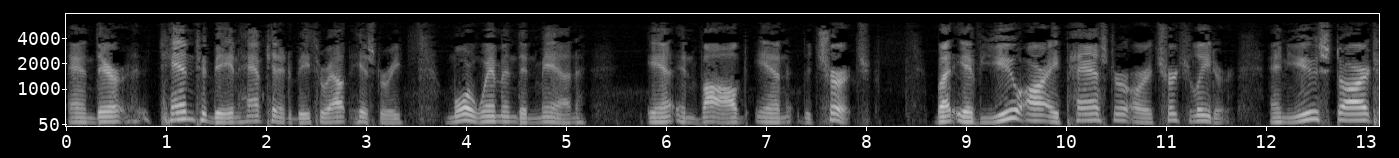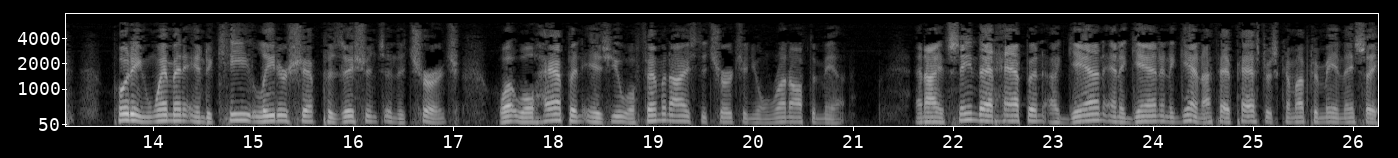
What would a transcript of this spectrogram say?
And there tend to be, and have tended to be throughout history, more women than men in, involved in the church. But if you are a pastor or a church leader and you start putting women into key leadership positions in the church, what will happen is you will feminize the church and you'll run off the men. And I've seen that happen again and again and again. I've had pastors come up to me and they say,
